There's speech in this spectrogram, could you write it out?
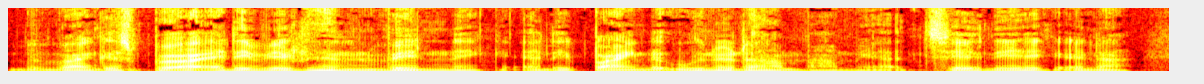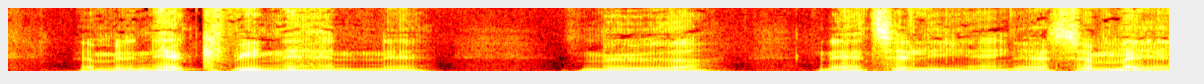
man kan spørge, er det i virkeligheden en ven? Ikke? Er det ikke bare en, der udnytter ham, ham her til det? Ikke? Eller hvad med den her kvinde, han øh, møder? Natalie, ikke? Natalie, som man, ja.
